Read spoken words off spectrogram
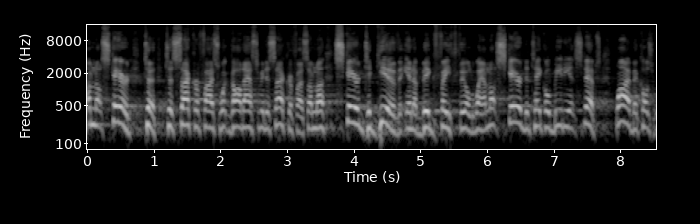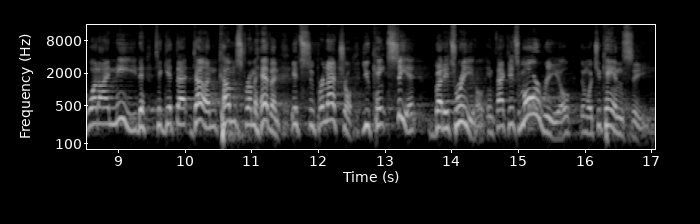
I'm not scared to, to sacrifice what God asked me to sacrifice. I'm not scared to give in a big faith filled way. I'm not scared to take obedient steps. Why? Because what I need to get that done comes from heaven. It's supernatural. You can't see it, but it's real. In fact, it's more real than what you can see.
